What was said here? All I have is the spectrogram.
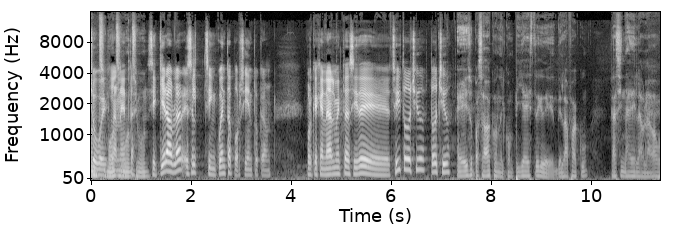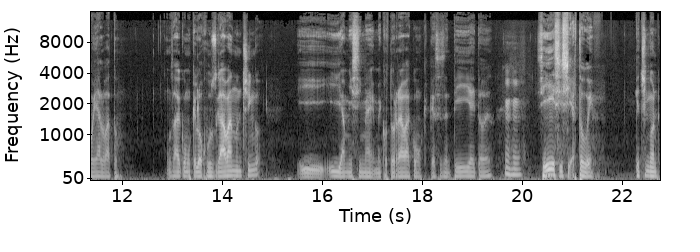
hecho, güey, la Simón, neta. Simón. Si quiere hablar, es el 50%, cabrón. Porque generalmente así de. Sí, todo chido, todo chido. Eh, Eso pasaba con el compilla este de, de la facu. Casi nadie le hablaba, güey, al vato. O sea, como que lo juzgaban un chingo. Y, y a mí sí me, me cotorreaba como que qué se sentía y todo eso. Ujú. Sí, sí, es cierto, güey. Qué chingón.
